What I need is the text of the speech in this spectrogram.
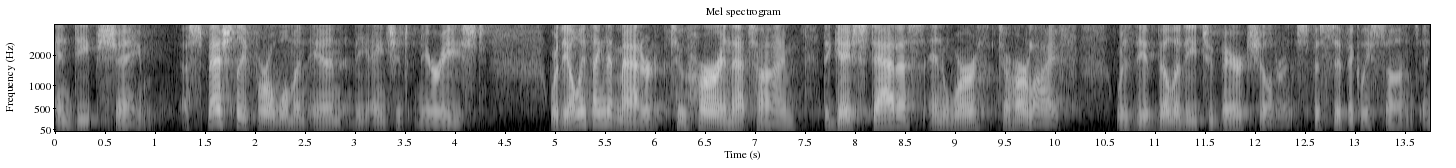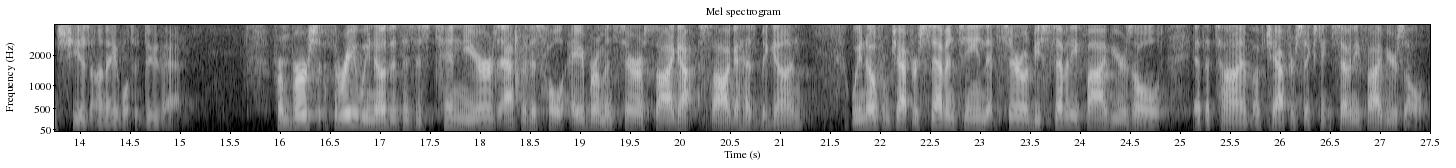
and deep shame, especially for a woman in the ancient Near East, where the only thing that mattered to her in that time, that gave status and worth to her life, was the ability to bear children, specifically sons. And she is unable to do that. From verse 3, we know that this is 10 years after this whole Abram and Sarah saga, saga has begun. We know from chapter 17 that Sarah would be 75 years old at the time of chapter 16. 75 years old.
